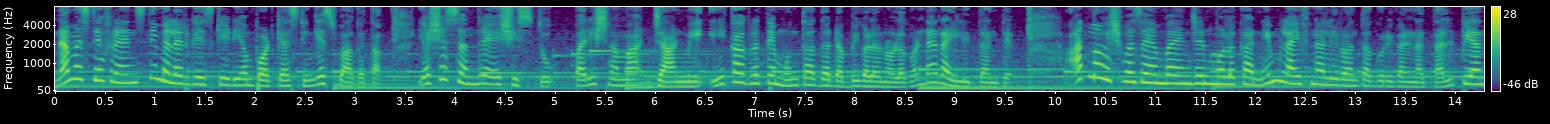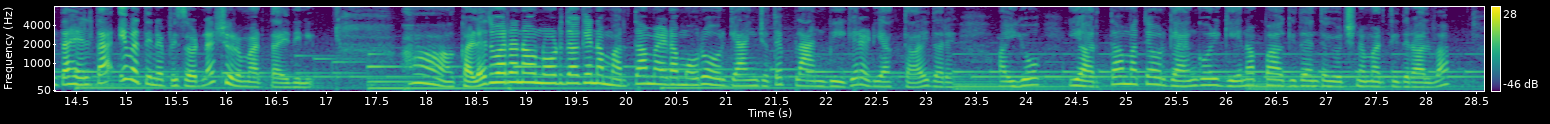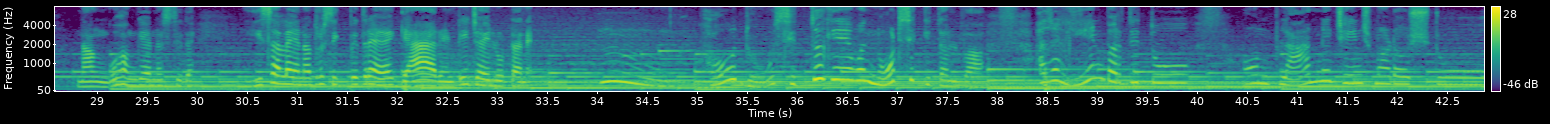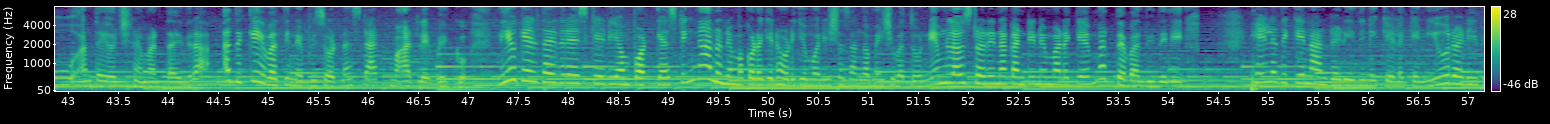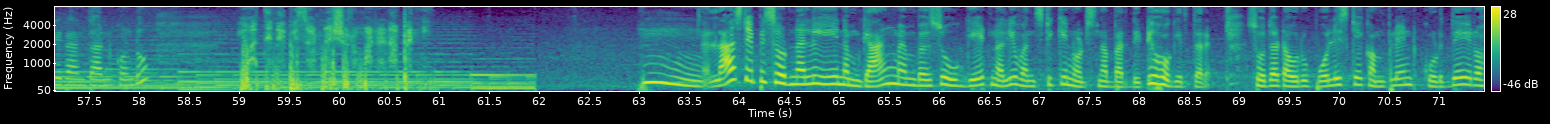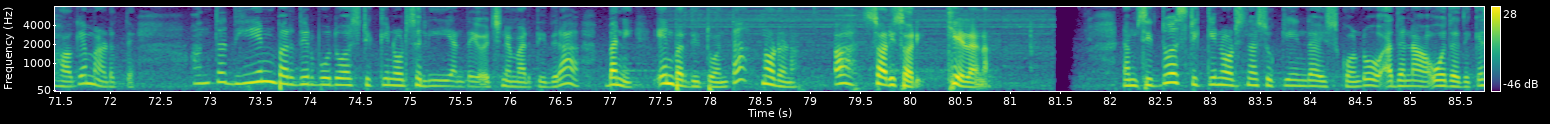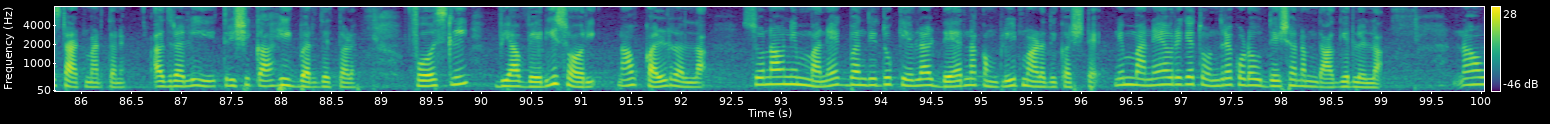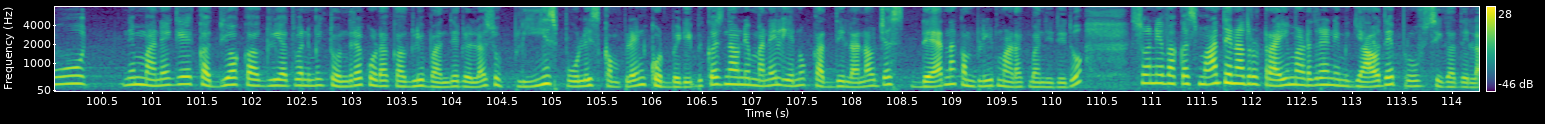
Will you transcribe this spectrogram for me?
ನಮಸ್ತೆ ಫ್ರೆಂಡ್ಸ್, ನಿಮ್ಮೆಲ್ಲರಿಗೂ S K D M ಪಾಡ್ಕಾಸ್ಟಿಂಗ್ಗೆ ಸ್ವಾಗತ. ಯಶಸ್ಸಂದರೆ ಶಿಸ್ತು, ಪರಿಶ್ರಮ, ಜಾಣ್ಮೆ, ಏಕಾಗ್ರತೆ ಮುಂತಾದ ಡಬ್ಬಿಗಳನ್ನೊಳಗೊಂಡ ರೈಲಿದ್ದಂತೆ. ಆತ್ಮವಿಶ್ವಾಸ ಎಂಬ ಎಂಜಿನ್ ಮೂಲಕ ನಿಮ್ಮ ಲೈಫ್ನಲ್ಲಿರುವಂಥ ಗುರಿಗಳನ್ನ ತಲುಪಿ ಅಂತ ಹೇಳ್ತಾ ಇವತ್ತಿನ ಎಪಿಸೋಡ್ನ ಶುರು ಮಾಡ್ತಾ ಇದ್ದೀನಿ. ಹಾಂ ಕಳೆದ ವಾರ ನಾವು ನೋಡಿದಾಗೆ ನಮ್ಮ ಅರ್ಥ ಮೇಡಮ್ ಅವರು ಅವ್ರ ಗ್ಯಾಂಗ್ ಜೊತೆ ಪ್ಲ್ಯಾನ್ ಬಿಗೆ ರೆಡಿ ಆಗ್ತಾ ಇದ್ದಾರೆ ಅಯ್ಯೋ, ಈ ಅರ್ಥ ಮತ್ತು ಅವ್ರ ಗ್ಯಾಂಗ್ ಅವ್ರಿಗೆ ಏನಪ್ಪ ಆಗಿದೆ ಅಂತ ಯೋಚನೆ ಮಾಡ್ತಿದ್ದೀರಾ ಅಲ್ವಾ? ನಂಗೂ ಹಾಗೆ ಅನ್ನಿಸ್ತಿದೆ. ಈ ಸಲ ಏನಾದರೂ ಸಿಕ್ಬಿದ್ರೆ ಗ್ಯಾರಂಟಿ ಜೈಲೂಟನೇ ಹೌದು. ಸಿದ್ದುಗೆ ಒಂದು ನೋಟ್ ಸಿಕ್ಕಿತ್ತಲ್ವಾ? ಅದ್ರಲ್ಲಿ ಏನು ಬರ್ದಿತ್ತು? ಅವನ ಪ್ಲ್ಯಾನ್ನೇ ಚೇಂಜ್ ಮಾಡೋಷ್ಟು ಅಂತ ಯೋಚನೆ ಮಾಡ್ತಾ ಇದ್ದೀರಾ? ಅದಕ್ಕೆ ಇವತ್ತಿನ ಎಪಿಸೋಡ್ನ ಸ್ಟಾರ್ಟ್ ಮಾಡಲೇಬೇಕು. ನೀವು ಕೇಳ್ತಾ ಇದ್ದೀರಾ S K D M podcasting ನಾನು ನಿಮ್ಮ ಕೊಡಗಿನ ಹುಡುಗಿ ಮನೀಷಾ ಸಂಗಮೇಶ್. ಇವತ್ತು ನಿಮ್ಮ ಲವ್ ಸ್ಟೋರಿನ ಕಂಟಿನ್ಯೂ ಮಾಡೋಕ್ಕೆ ಮತ್ತೆ ಬಂದಿದ್ದೀನಿ. ಹೇಳೋದಕ್ಕೆ ನಾನು ರೆಡಿ ಇದ್ದೀನಿ. ಕೇಳೋಕ್ಕೆ ನೀವು ರೆಡಿ ಇದ್ದೀರಾ ಅಂತ ಅಂದ್ಕೊಂಡು ಇವತ್ತಿನ ಎಪಿಸೋಡ್ನ ಶುರು ಮಾಡೋಣ. ಬನ್ನಿ. ಲಾಸ್ಟ್ ಎಪಿಸೋಡ್ನಲ್ಲಿ ನಮ್ಮ ಗ್ಯಾಂಗ್ ಮೆಂಬರ್ಸು ಗೇಟ್ನಲ್ಲಿ ಒಂದು ಸ್ಟಿಕ್ಕಿ ನೋಟ್ಸ್ನ ಬರೆದಿಟ್ಟು ಹೋಗಿರ್ತಾರೆ. ಸೊ ದಟ್ ಅವರು ಪೊಲೀಸ್ಗೆ ಕಂಪ್ಲೇಂಟ್ ಕೊಡದೇ ಇರೋ ಹಾಗೆ ಮಾಡುತ್ತೆ. ಅಂಥದ್ದು ಏನು ಬರೆದಿರ್ಬೋದು ಆ ಸ್ಟಿಕ್ಕಿ ನೋಟ್ಸಲ್ಲಿ ಅಂತ ಯೋಚನೆ ಮಾಡ್ತಿದ್ದೀರಾ? ಬನ್ನಿ, ಏನು ಬರೆದಿತ್ತು ಅಂತ ನೋಡೋಣ. ಆಹ್ ಸಾರಿ ಸಾರಿ ಕೇಳೋಣ. ನಮ್ಮ ಸಿದ್ದು ಆ ಸ್ಟಿಕ್ಕಿ ನೋಟ್ಸ್ನ ಸುಕ್ಕಿಯಿಂದ ಇಸ್ಕೊಂಡು ಅದನ್ನು ಓದೋದಕ್ಕೆ ಸ್ಟಾರ್ಟ್ ಮಾಡ್ತಾನೆ. ಅದರಲ್ಲಿ ತ್ರಿಷಿಕಾ ಹೀಗೆ ಬರೆದಿರ್ತಾಳೆ. Firstly we are very sorry ನಾವು ಕಳ್ಳರಲ್ಲ ಸೊ ನಾವು ನಿಮ್ಮ ಮನೆಗೆ ಬಂದಿದ್ದು ಕೇವಲ ಡೇರ್ನ ಕಂಪ್ಲೀಟ್ ಮಾಡೋದಕ್ಕಷ್ಟೇ. ನಿಮ್ಮ ಮನೆಯವರಿಗೆ ತೊಂದರೆ ಕೊಡೋ ಉದ್ದೇಶ ನಮ್ದು ಆಗಿರಲಿಲ್ಲ. ನಾವು ನಿಮ್ಮ ಮನೆಗೆ ಕದಿಯೋಕ್ಕಾಗಲಿ ಅಥವಾ ನಿಮಗೆ ತೊಂದರೆ ಕೊಡೋಕ್ಕಾಗಲಿ ಬಂದಿರಲಿಲ್ಲ ಸೊ ಪ್ಲೀಸ್ ಪೊಲೀಸ್ ಕಂಪ್ಲೇಂಟ್ ಕೊಡಬೇಡಿ. ಬಿಕಾಸ್ ನಾವು ನಿಮ್ಮ ಮನೇಲಿ ಏನೂ ಕದ್ದಿಲ್ಲ. ನಾವು ಜಸ್ಟ್ ಡೇರ್ನ ಕಂಪ್ಲೀಟ್ ಮಾಡೋಕ್ಕೆ ಬಂದಿದ್ದು ಸೊ ನೀವು ಅಕಸ್ಮಾತ್ ಏನಾದರೂ ಟ್ರೈ ಮಾಡಿದ್ರೆ ನಿಮಗೆ ಯಾವುದೇ ಪ್ರೂಫ್ ಸಿಗೋದಿಲ್ಲ.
